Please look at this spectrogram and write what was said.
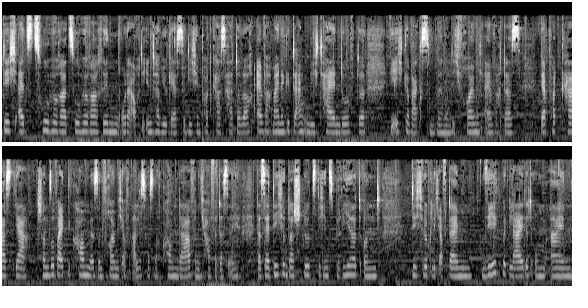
dich als Zuhörer, Zuhörerin oder auch die Interviewgäste, die ich im Podcast hatte oder auch einfach meine Gedanken, die ich teilen durfte, wie ich gewachsen bin. Und ich freue mich einfach, dass der Podcast ja schon so weit gekommen ist und freue mich auf alles, was noch kommen darf. Und ich hoffe, dass er, dass er dich unterstützt, dich inspiriert und dich wirklich auf deinem Weg begleitet, um ein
